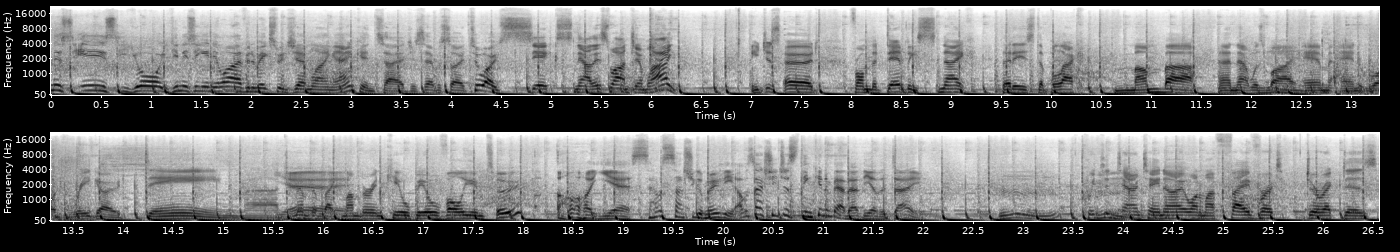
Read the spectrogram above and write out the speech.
And this is your Unity in your life in a mix with Jem Lang and Contagious, episode 206. Now, this one, Jem Lang, you just heard from the deadly snake that is the Black Mamba, and that was by mm. Emme and Rodrigo Deem. Uh, Do you remember Black Mamba in Kill Bill Volume 2? Oh, yes. That was such a good movie. I was actually just thinking about that the other day. Mm. Quentin mm. Tarantino, one of my favorite directors,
